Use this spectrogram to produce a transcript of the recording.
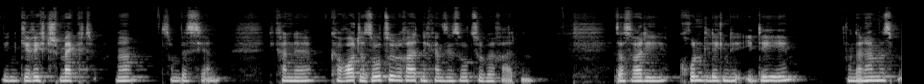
wie ein Gericht schmeckt, ne? so ein bisschen. Ich kann eine Karotte so zubereiten, ich kann sie so zubereiten. Das war die grundlegende Idee. Und dann haben wir uns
